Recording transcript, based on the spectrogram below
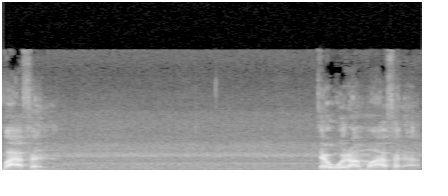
laughing at what I'm laughing at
